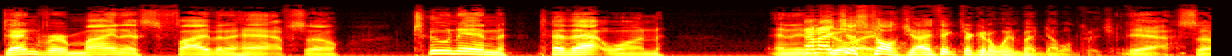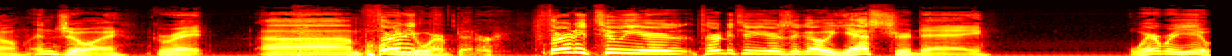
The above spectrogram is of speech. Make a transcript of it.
Denver minus five and a half. So tune in to that one and enjoy. And I just told you, I think they're going to win by double digits. Yeah, so enjoy. Great. Um, Boy, 30, you were bitter. 32 years 32 years ago yesterday where were you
